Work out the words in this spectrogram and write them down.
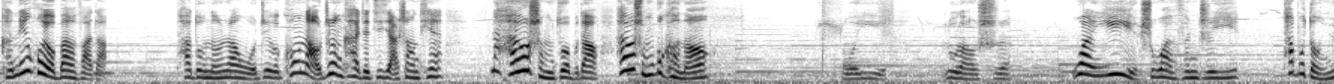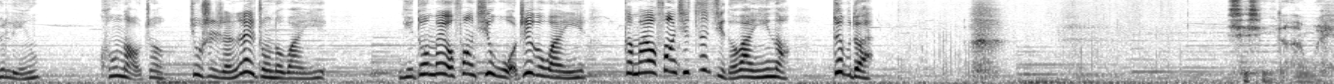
肯定会有办法的。他都能让我这个空脑症开着机甲上天，那还有什么做不到？还有什么不可能？所以，陆老师。万一也是万分之一，它不等于零。空脑症就是人类中的万一，你都没有放弃我这个万一，干嘛要放弃自己的万一呢？对不对？谢谢你的安慰。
